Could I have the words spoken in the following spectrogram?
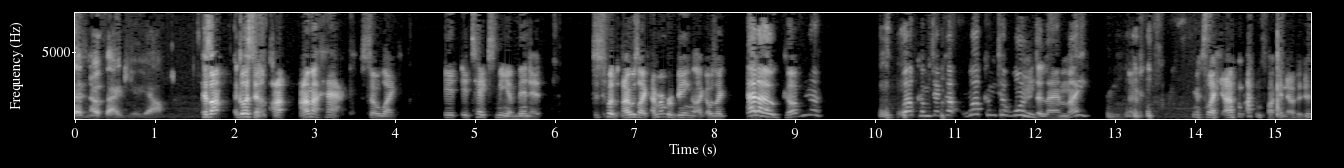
said no, thank you. Yeah. Because I listen, I, I'm a hack, so like, it, it takes me a minute. Just put. I was like, I remember being like, I was like, "Hello, governor. Welcome to go- welcome to Wonderland, mate." It's like I don't, I don't fucking know what to do.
